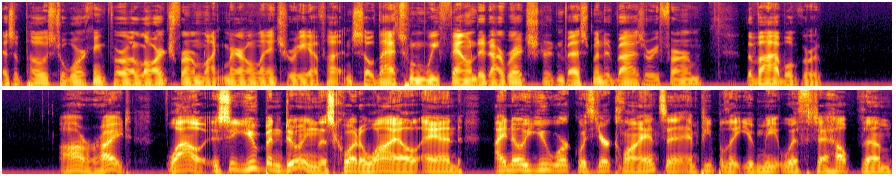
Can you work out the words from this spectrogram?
as opposed to working for a large firm like Merrill Lynch or E.F. Hutton. So that's when we founded our registered investment advisory firm, the Viable Group. All right. Wow. See, you've been doing this quite a while, and I know you work with your clients and, people that you meet with to help them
